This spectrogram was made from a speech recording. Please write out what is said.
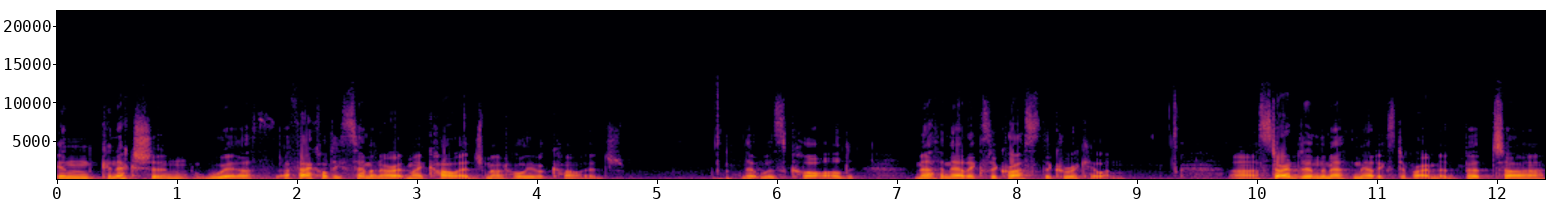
in connection with a faculty seminar at my college, Mount Holyoke College, that was called Mathematics Across the Curriculum. Uh, started in the mathematics department, but uh,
